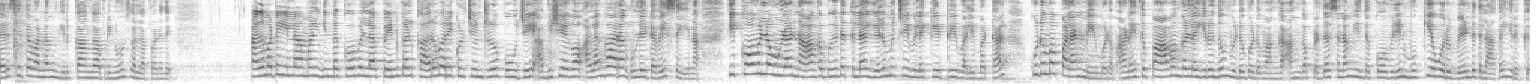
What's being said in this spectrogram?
தரிசித்த வண்ணம் இருக்காங்க அப்படின்னும் சொல்லப்படுது. அது மட்டும் இல்லாமல் இந்த கோவிலில் பெண்கள் கருவறைக்குள் சென்று பூஜை அபிஷேகம் அலங்காரம் உள்ளிட்டவை செய்யலாம். இக்கோவிலில் உள்ள நாகபீடத்தில் எலுமிச்சை விளக்கேற்றி வழிபட்டால் குடும்ப பலன் மேம்படும். அனைத்து பாவங்களில் இருந்தும் விடுபடுவாங்க. அங்க பிரதர்சனம் இந்த கோவிலின் முக்கிய ஒரு வேண்டுதலாக இருக்கு.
